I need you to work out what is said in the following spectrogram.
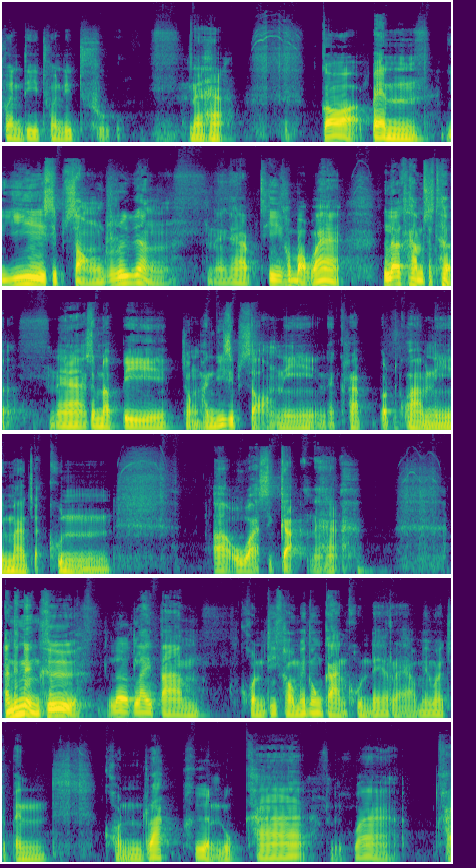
2022 นะฮะ ก็เป็น 22 เรื่องนะครับ ที่เขาบอกว่าเลิกทำซะเถอะนะฮะสำหรับปี 2022 นี้นะครับ บทความนี้มาจากคุณอาโอวาสิกะนะฮะ อันที่หนึ่งคือเลิกไล่ตามคนที่เขาไม่ต้องการคุณได้แล้ว ไม่ว่าจะเป็นคนรักเพื่อนลูกค้า หรือว่าใคร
